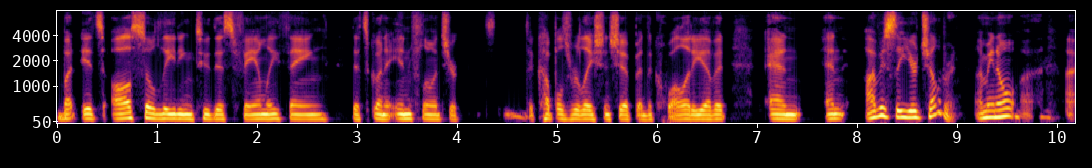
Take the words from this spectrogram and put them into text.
but it's also leading to this family thing that's going to influence your the couple's relationship and the quality of it and and obviously your children. I mean, oh, mm-hmm. uh,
